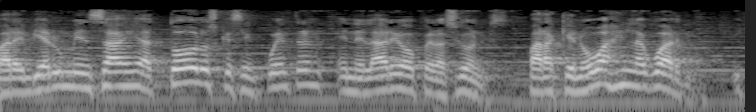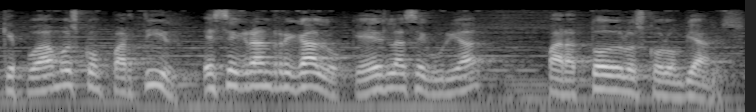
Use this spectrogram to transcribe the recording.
para enviar un mensaje a todos los que se encuentran en el área de operaciones, para que no bajen la guardia y que podamos compartir ese gran regalo que es la seguridad para todos los colombianos.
